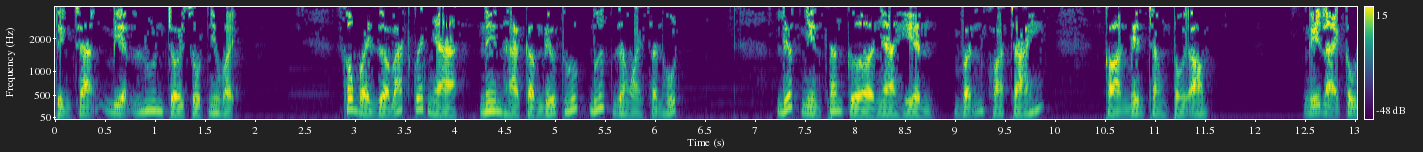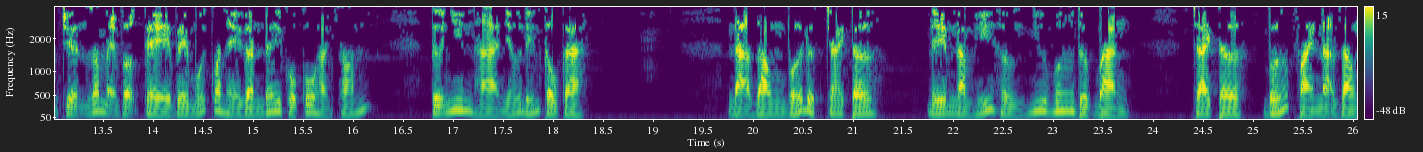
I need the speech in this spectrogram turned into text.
tình trạng điện luôn trồi sụt như vậy. Không phải rửa bát quét nhà nên Hà cầm điếu thuốc bước ra ngoài sân hút. Liếc nhìn sang cửa nhà Hiền vẫn khóa trái, còn bên trong tối om. Nghĩ lại câu chuyện do mẹ vợ kể về mối quan hệ gần đây của cô hàng xóm, tự nhiên Hà nhớ đến câu ca. Nạ dòng vớ được trai tơ, đêm nằm hí hửng như vơ được vàng, Trai tơ vớ phải nạ dòng,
